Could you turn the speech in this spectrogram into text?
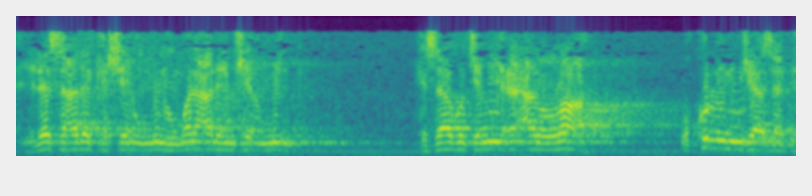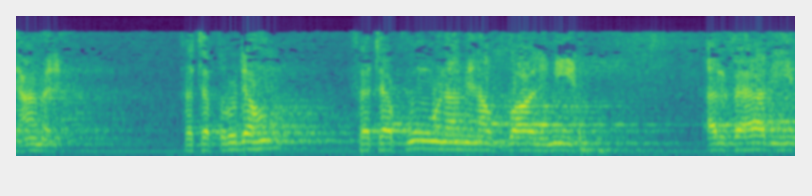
يعني ليس عليك شيء منهم ولا عليهم شيء منك. حساب الجميع على الله. وكل يجازى بعمله. فتطردهم فتكون من الظالمين. ألف هذه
